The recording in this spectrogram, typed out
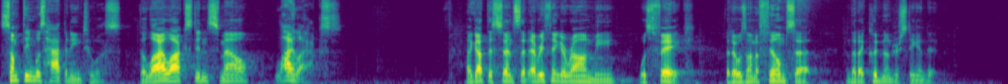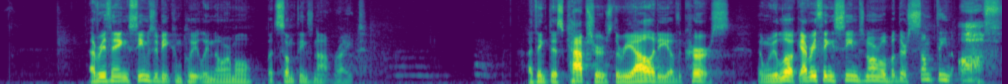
Something was happening to us. The lilacs didn't smell lilacs. I got the sense that everything around me was fake, that I was on a film set, and that I couldn't understand it. Everything seems to be completely normal, but something's not right. I think this captures the reality of the curse. That when we look, everything seems normal, but there's something off.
